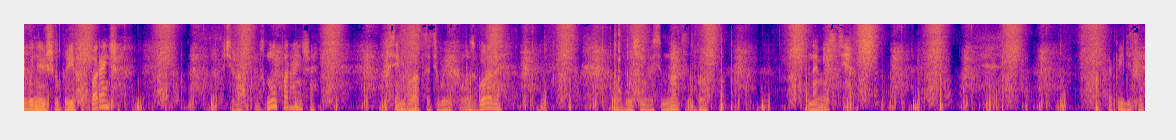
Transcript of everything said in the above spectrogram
Сегодня решил приехать пораньше. Вчера уснул пораньше. В 7.20 выехал из города. В 8.18 был на месте. Как видите,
